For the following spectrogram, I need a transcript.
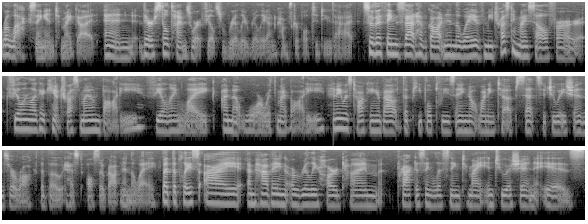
relaxing into my gut. And there are still times where it feels really, really uncomfortable to do that. So the things that have gotten in the way of me trusting myself are feeling like I can't trust my own body, feeling like I'm at war with my body. And he was talking about the people pleasing, not wanting to upset situations or rock the boat has also gotten in the way. But the place I am having a really hard time practicing listening to my intuition is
